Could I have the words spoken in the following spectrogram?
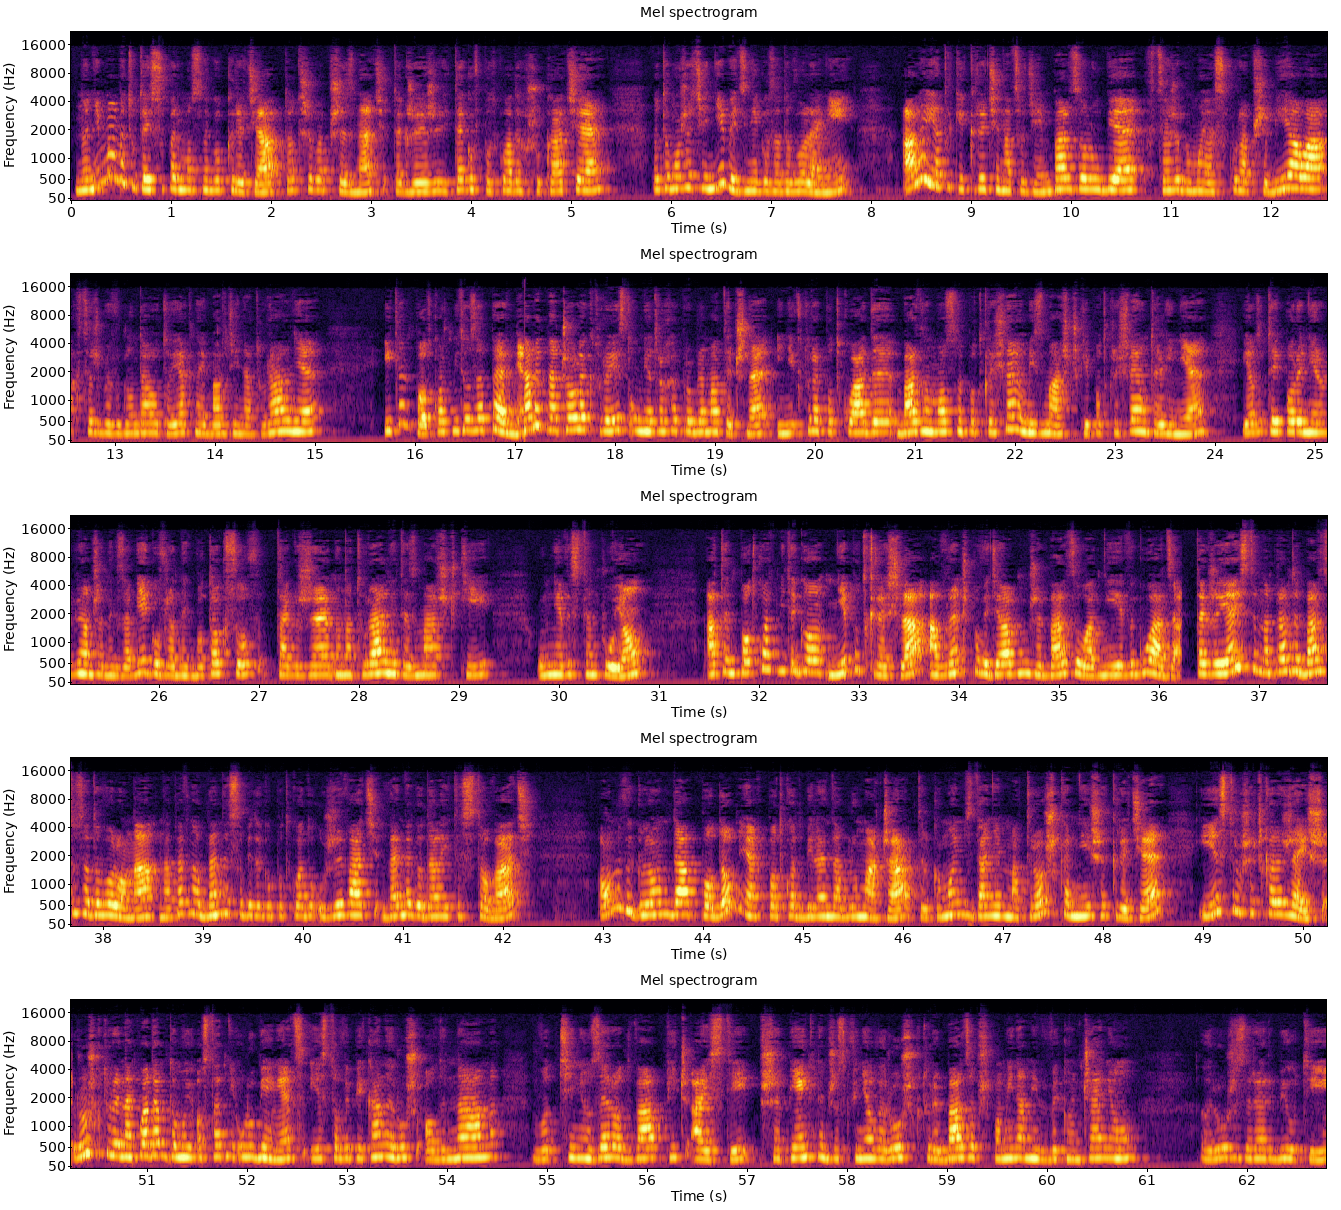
No nie mamy tutaj super mocnego krycia, to trzeba przyznać, także jeżeli tego w podkładach szukacie, no to możecie nie być z niego zadowoleni, ale ja takie krycie na co dzień bardzo lubię, chcę, żeby moja skóra przebijała, chcę, żeby wyglądało to jak najbardziej naturalnie i ten podkład mi to zapewnia. Nawet na czole, które jest u mnie trochę problematyczne i niektóre podkłady bardzo mocno podkreślają mi zmarszczki, podkreślają te linie, ja do tej pory nie robiłam żadnych zabiegów, żadnych botoksów, także no naturalnie te zmarszczki u mnie występują. A ten podkład mi tego nie podkreśla, a wręcz powiedziałabym, że bardzo ładnie je wygładza. Także ja jestem naprawdę bardzo zadowolona. Na pewno będę sobie tego podkładu używać, będę go dalej testować. On wygląda podobnie jak podkład Bilenda Blue Matcha, tylko moim zdaniem ma troszkę mniejsze krycie i jest troszeczkę lżejszy. Róż, który nakładam, to mój ostatni ulubieniec. Jest to wypiekany róż od NAM w odcieniu 02 Peach Iced Tea. Przepiękny brzoskwiniowy róż, który bardzo przypomina mi w wykończeniu róż z Rare Beauty.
